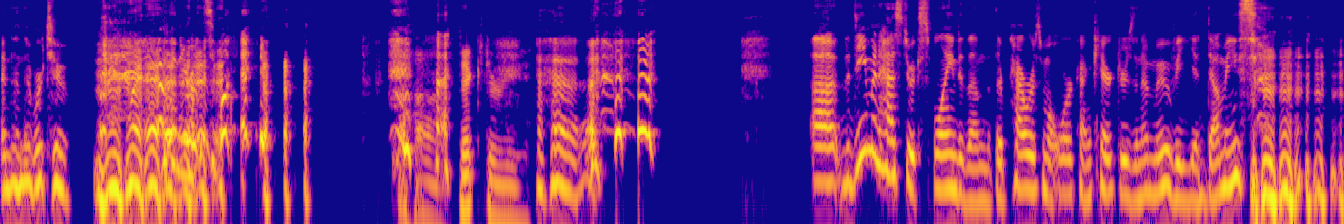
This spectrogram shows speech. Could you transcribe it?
And then there were two. and then he runs away. Ah, victory. uh, the demon has to explain to them that their powers won't work on characters in a movie, you dummies. uh,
